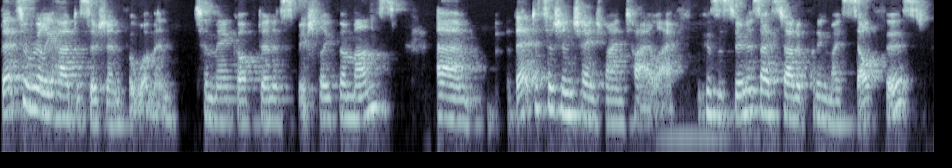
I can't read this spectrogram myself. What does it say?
that's a really hard decision for women to make often, especially for mums um, that decision changed my entire life because as soon as I started putting myself first,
